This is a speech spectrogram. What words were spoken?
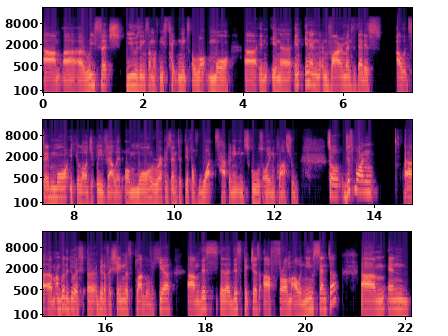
um, uh, uh research using some of these techniques a lot more uh, in in a in, in an environment that is I would say more ecologically valid or more representative of what's happening in schools or in a classroom. So just one, uh, um, I'm going to do a, a, bit of a shameless plug over here. Um, this uh, these pictures are from our new center, um, and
